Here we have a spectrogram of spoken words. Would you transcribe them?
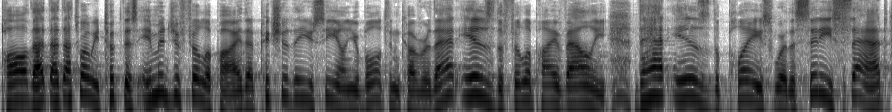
Paul, that, that, that's why we took this image of Philippi, that picture that you see on your bulletin cover, that is the Philippi Valley. That is the place where the city sat,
